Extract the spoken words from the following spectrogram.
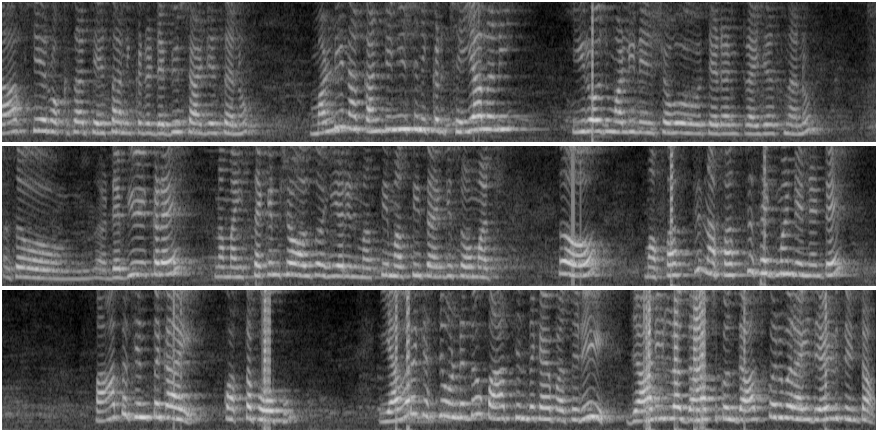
లాస్ట్ ఇయర్ ఒకసారి చేశాను ఇక్కడ డెబ్యూ స్టార్ట్ చేశాను. మళ్ళీ నా కంటిన్యూషన్ ఇక్కడ చేయాలని ఈరోజు మళ్ళీ నేను షో చేయడానికి ట్రై చేస్తున్నాను. సో డెబ్యూ ఇక్కడే. నా my second show also here in Masti Masti thank you so much so మా ఫస్ట్ నా ఫస్ట్ సెగ్మెంట్ ఏంటంటే పాత చింతకాయ కొత్త పోపు. ఎవరికి ఇష్టం ఉండదు? పాత చింతకాయ పచ్చడి. జాడీల్లో దాచుకొని దాచుకొని మరి ఐదేళ్ళు తింటాం.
